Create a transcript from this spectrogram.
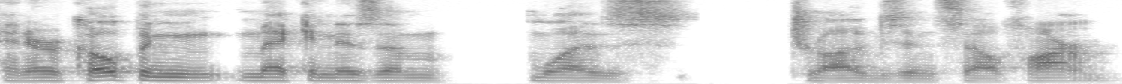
And her coping mechanism was drugs and self harm.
